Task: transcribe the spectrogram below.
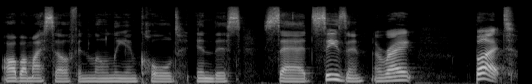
all by myself and lonely and cold in this sad season. All right. But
